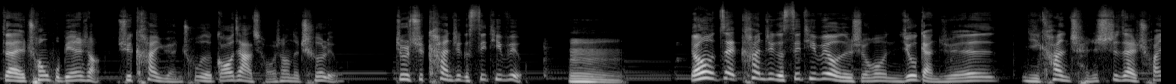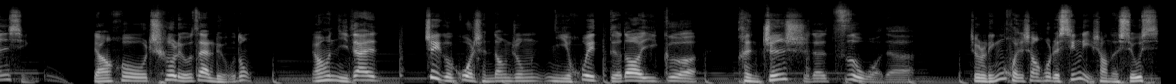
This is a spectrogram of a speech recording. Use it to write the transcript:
在窗户边上去看远处的高架桥上的车流，就是去看这个 city view。嗯，然后在看这个 city view 的时候，你就感觉你看城市在穿行，然后车流在流动，然后你在这个过程当中，你会得到一个很真实的自我的，就是灵魂上或者心理上的休息。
